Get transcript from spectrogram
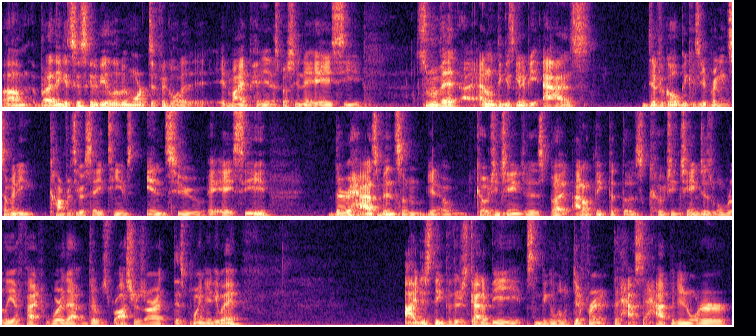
Um, but I think it's just going to be a little bit more difficult, in my opinion, especially in the AAC. Some of it I don't think is going to be as difficult because you're bringing so many Conference USA teams into AAC. There has been some, you know, coaching changes, but I don't think that those coaching changes will really affect where that those rosters are at this point anyway. I just think that there's got to be something a little different that has to happen in order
